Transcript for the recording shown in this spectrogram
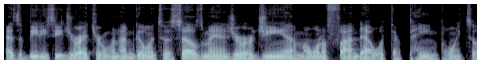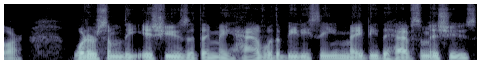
as a BDC director, when I'm going to a sales manager or GM, I want to find out what their pain points are. What are some of the issues that they may have with a BDC? Maybe they have some issues,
